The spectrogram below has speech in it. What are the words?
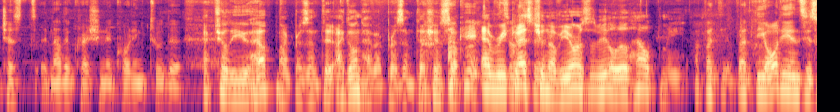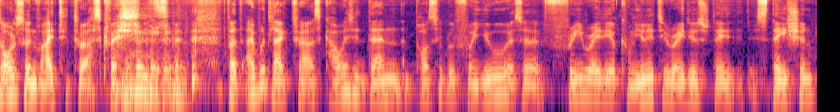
just another question according to the. Actually, you helped my presentation. I don't have a presentation, so okay. every so, question so of yours will, help me. But but the audience is also invited to ask questions. but I would like to ask, how is it then possible for you as a free radio community radio sta station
